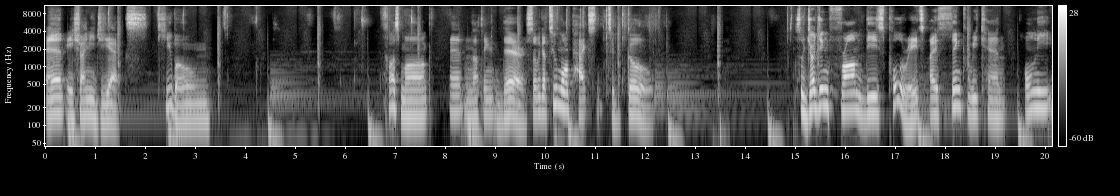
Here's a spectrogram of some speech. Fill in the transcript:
And a shiny GX. Cubone. Cosmog. And nothing there. So we got two more packs to go. So judging from these pull rates, I think we can only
